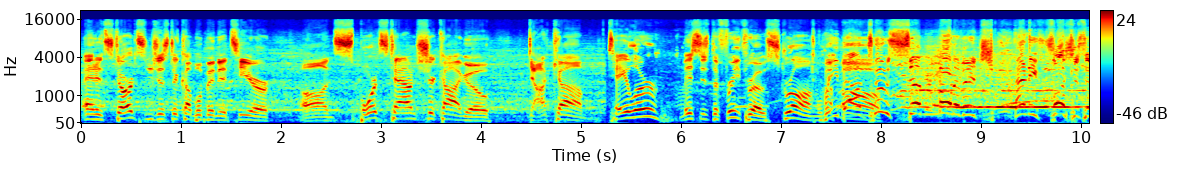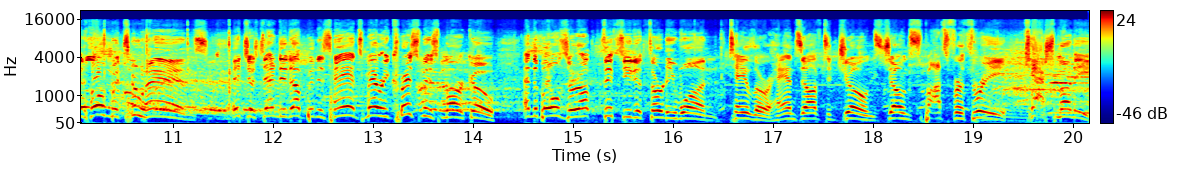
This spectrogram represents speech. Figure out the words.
and it starts in just a couple minutes here on Sportstown Chicago. Com. Taylor misses the free throw. Strong. Rebound to Simonovic, and he flushes it home with two hands. It just ended up in his hands. Merry Christmas, Marko. And the Bulls are up 50 to 31. Taylor hands off to Jones. Jones spots for three. Cash money.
